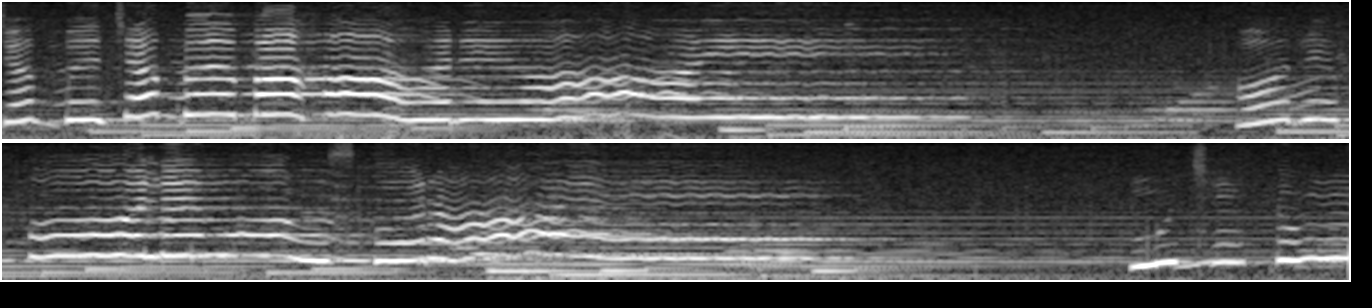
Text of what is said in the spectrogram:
जब जब बाहर आए और फूल मुस्कुराए मुझे तुम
